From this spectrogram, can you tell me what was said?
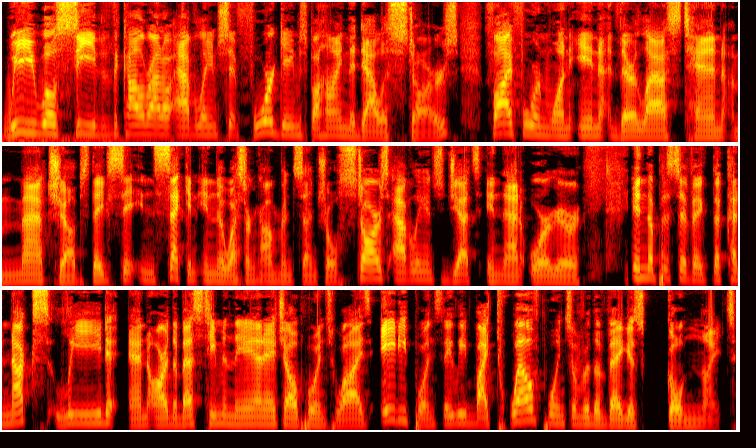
we will see that the Colorado Avalanche sit four games behind the Dallas Stars, five, four, and one in their last 10 matchups. They sit in second in the Western Conference Central. Stars, Avalanche, Jets in that order. In the Pacific, the Canucks lead and are the best team in the NHL points wise, 80 points. They lead by 12 points over the Vegas Golden Knights.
